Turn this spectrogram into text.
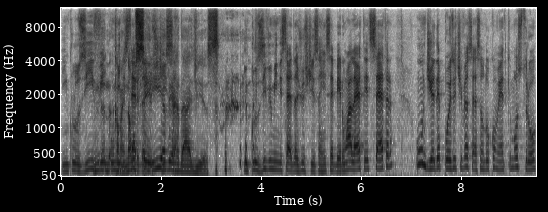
inclusive N- o Calma Ministério não da seria Justiça... verdade isso. Inclusive o Ministério da Justiça receberam um alerta, etc. Um dia depois eu tive acesso a um documento que mostrou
